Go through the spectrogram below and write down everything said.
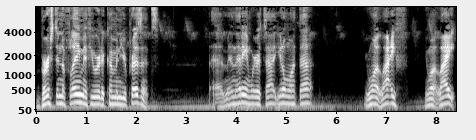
burst into flame if you were to come into your presence. Uh, man, that ain't where it's at. You don't want that. You want life. You want light.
